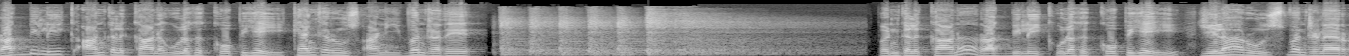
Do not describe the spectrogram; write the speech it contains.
ரக்பி லீக் ஆண்களுக்கான உலக கோப்பையை கேங்கரூஸ் அணி வென்றது. பெண்களுக்கான ரக்பி லீக் உலக கோப்பையை இலாரூஸ் வென்றனர்.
